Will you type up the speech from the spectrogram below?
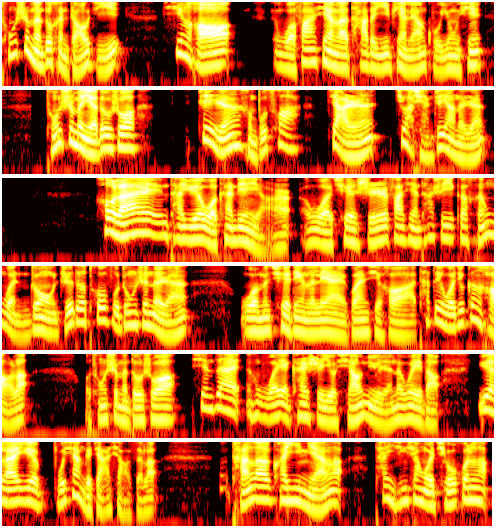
同事们都很着急，幸好我发现了他的一片良苦用心。同事们也都说：“这人很不错啊，嫁人就要选这样的人。”后来他约我看电影我确实发现他是一个很稳重、值得托付终身的人。我们确定了恋爱关系后啊，他对我就更好了。我同事们都说，现在我也开始有小女人的味道，越来越不像个假小子了。谈了快一年了，他已经向我求婚了。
